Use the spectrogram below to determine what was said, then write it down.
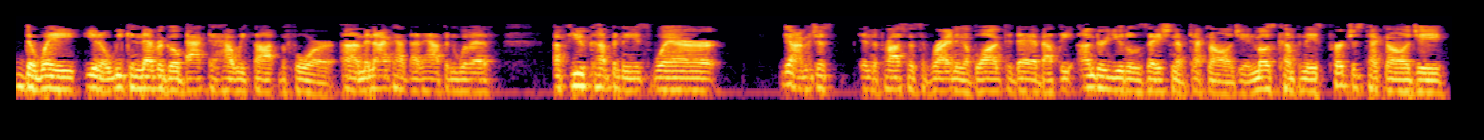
the way, you know, we can never go back to how we thought before. Um, and I've had that happen with a few companies where, know, I'm just in the process of writing a blog today about the underutilization of technology. And most companies purchase technology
